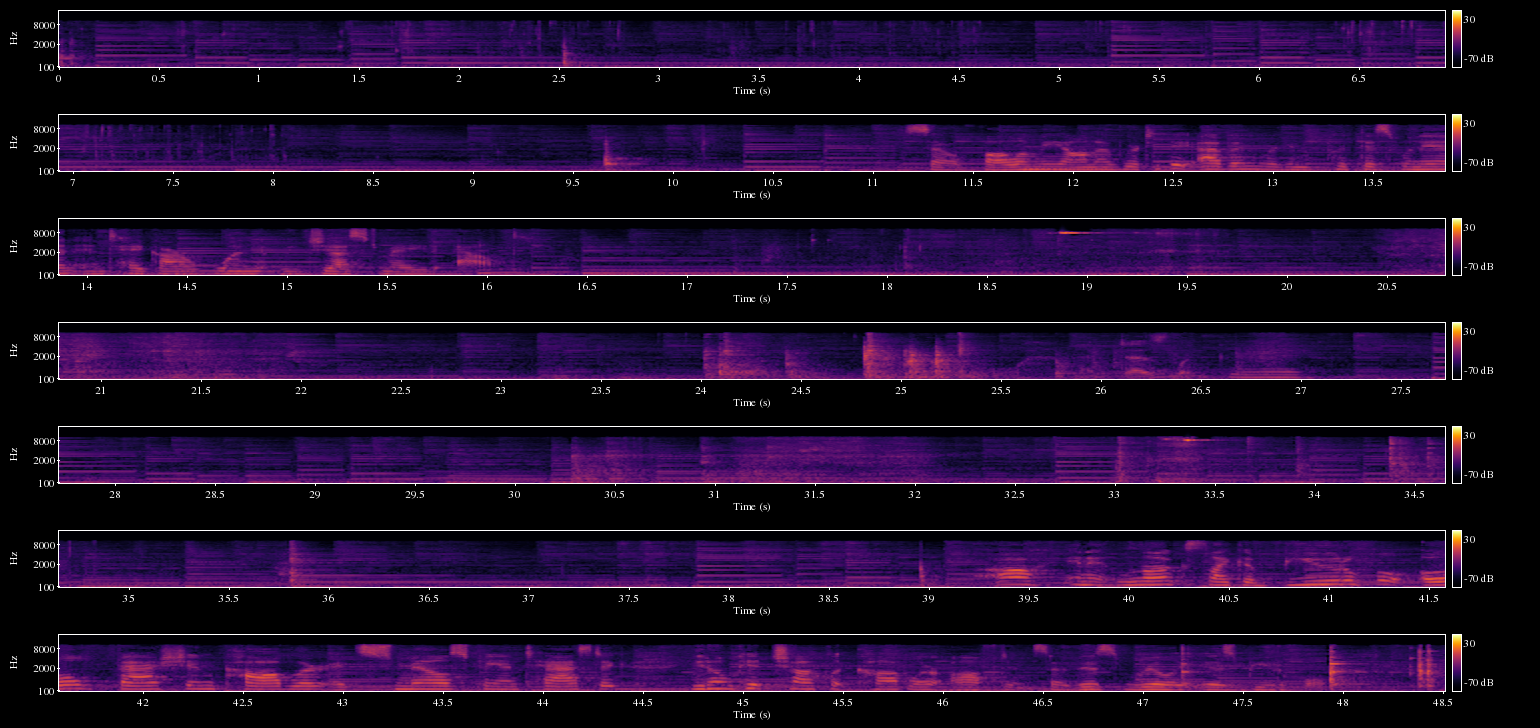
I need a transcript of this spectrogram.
So follow me on over to the oven. We're gonna put this one in and take our one that we just made out. Looks like a beautiful old-fashioned cobbler. It smells fantastic. You don't get chocolate cobbler often, so this really is beautiful.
